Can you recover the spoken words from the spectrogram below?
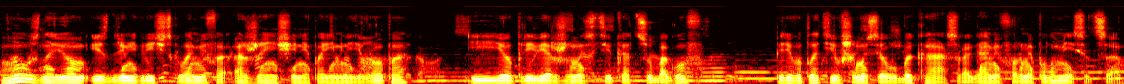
Мы узнаем из древнегреческого мифа о женщине по имени Европа и ее приверженности к отцу богов, перевоплотившемуся в быка с рогами в форме полумесяца.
